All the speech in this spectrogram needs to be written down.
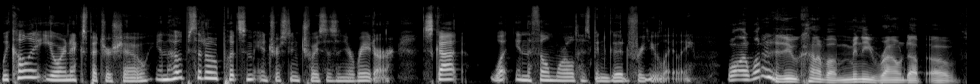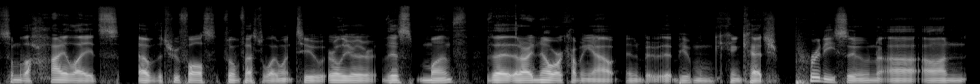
We call it Your Next Picture Show in the hopes that it'll put some interesting choices on your radar. Scott, what in the film world has been good for you lately? Well, I wanted to do kind of a mini roundup of some of the highlights of the True False Film Festival I went to earlier this month that, that I know are coming out and that people can catch pretty soon uh, on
